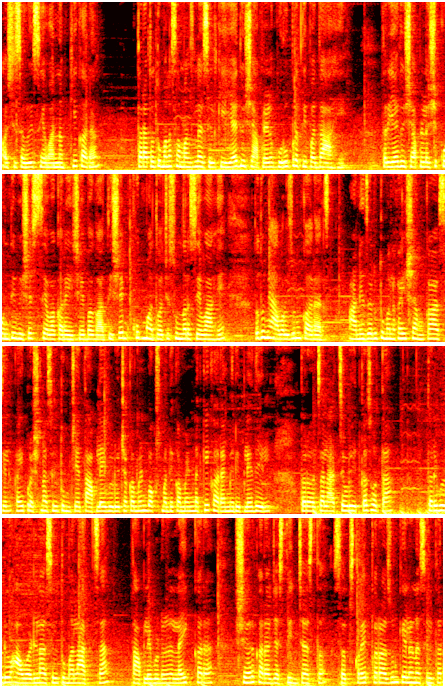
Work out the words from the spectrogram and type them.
अशी सगळी सेवा नक्की करा. तर आता तुम्हाला समजलं असेल की या दिवशी आपल्याला गुरुप्रतिपदा आहे. तर या दिवशी आपल्याला अशी कोणती विशेष सेवा करायची आहे? बघा अतिशय खूप महत्त्वाची सुंदर सेवा आहे. तर तुम्ही आवर्जून कराच. आणि जर तुम्हाला काही शंका असेल काही प्रश्न असेल तुमचे तर आपल्या व्हिडिओच्या कमेंट बॉक्समध्ये कमेंट नक्की करा. मी रिप्लाय देईल. तर चला आजचा व्हिडिओ इतकाच होता. तर व्हिडिओ आवडला असेल तुम्हाला आजचा तर आपल्या व्हिडिओला लाईक करा शेअर करा जास्तीत जास्त सबस्क्राईब करा अजून केलं नसेल तर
